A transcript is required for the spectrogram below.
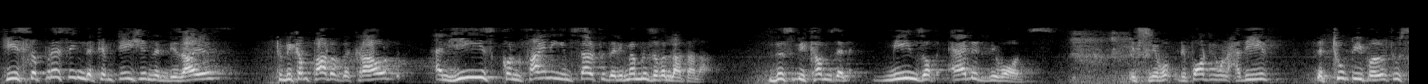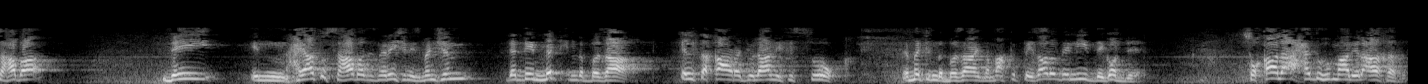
He is suppressing the temptations and desires to become part of the crowd and he is confining himself to the remembrance of Allah ta'ala. This becomes a means of added rewards. It's reported in one hadith that two people, two Sahaba, they, in Hayatul Sahaba, this narration is mentioned, that they met in the bazaar. التقى رجلان في السوق. They met in the bazaar, in the marketplace. Out of their need, they got there. So قال أحدهما للآخر.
